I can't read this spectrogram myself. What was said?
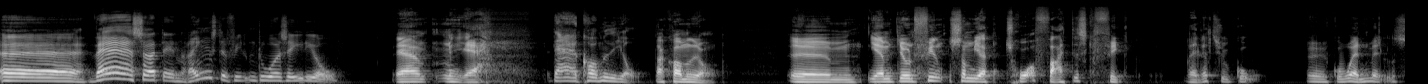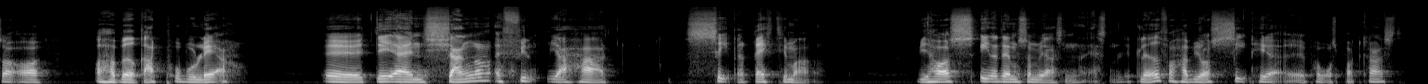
Uh, hvad er så den ringeste film, du har set i år? Ja, ja. Der er kommet i år. Der er kommet i år. Øhm, jamen, det er jo en film, som jeg tror faktisk fik relativt god, øh, gode anmeldelser og, og har været ret populær. Øh, det er en genre af film, jeg har set rigtig meget. Vi har også en af dem, som jeg er, sådan, er sådan lidt glad for, har vi også set her øh, på vores podcast.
